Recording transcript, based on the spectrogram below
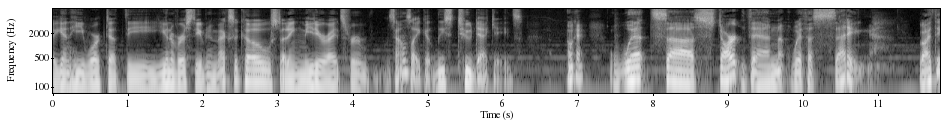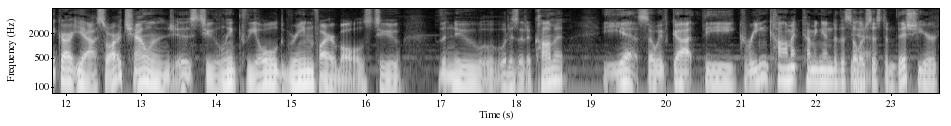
again, he worked at the University of New Mexico studying meteorites for sounds like at least two decades. Okay. Let's uh, start then with a setting. Well, I think our yeah, so our challenge is to link the old green fireballs to the new what is it, a comet? Yes. So we've got the green comet coming into the solar Yeah. system this year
